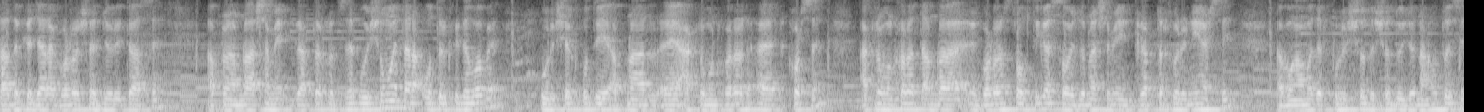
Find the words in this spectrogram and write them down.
তাদেরকে যারা ঘটনার সাথে জড়িত আছে, আপনার আমরা আসামে গ্রেপ্তার করতেছে। ওই সময় তারা অতর্কিতভাবে পুলিশের প্রতি আপনার আক্রমণ করার করছে। আক্রমণ করাতে আমরা ঘটনাস্থল থেকে ছয়জন আসামি গ্রেপ্তার করে নিয়ে আসছি এবং আমাদের পুলিশ সদস্য দুজন আহত হয়েছে।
